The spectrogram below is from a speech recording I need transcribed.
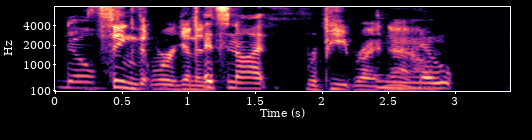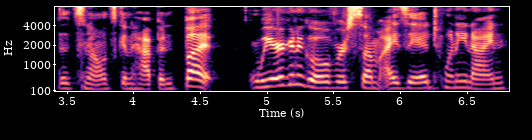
No. thing that we're gonna It's not. repeat right now. Nope. That's not what's going to happen. But we are going to go over some Isaiah 29.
